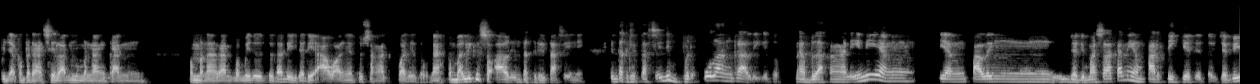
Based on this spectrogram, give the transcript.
punya keberhasilan memenangkan memenangkan pemilu itu tadi. Jadi awalnya itu sangat kuat itu. Nah kembali ke soal integritas ini. Integritas ini berulang kali gitu. Nah belakangan ini yang yang paling jadi masalah kan yang party gate itu. Jadi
